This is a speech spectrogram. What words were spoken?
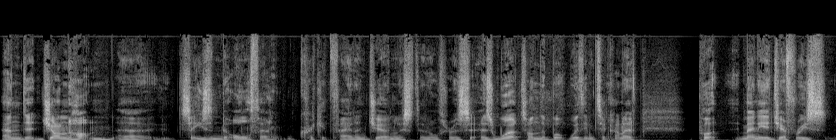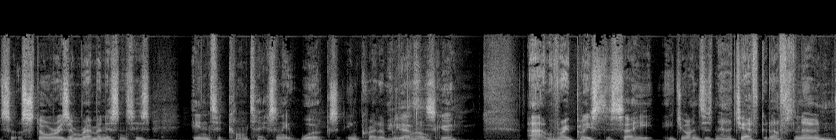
And uh, John Houghton, uh, seasoned author, cricket fan, and journalist and author, has, has worked on the book with him to kind of put many of Geoffrey's sort of stories and reminiscences into context. And it works incredibly He does. well. It's good. Uh, I'm very pleased to say he joins us now. Jeff, good afternoon.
